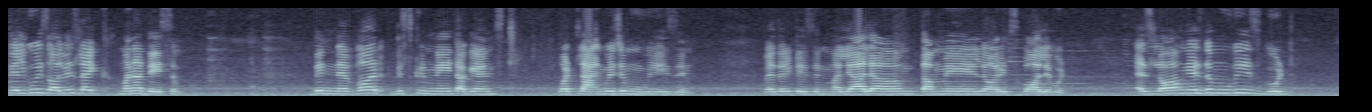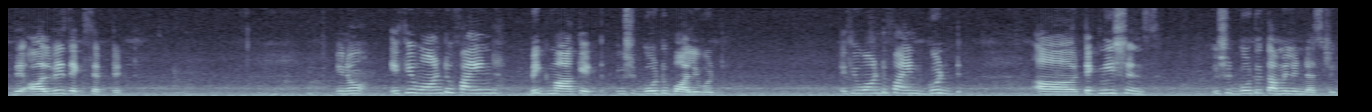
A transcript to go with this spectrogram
Telugu is always like Mana Desam. They never discriminate against what language a movie is in, whether it is in Malayalam, Tamil, or it's Bollywood. As long as the movie is good, they always accept it. You know, if you want to find big market, you should go to Bollywood If you want to find good uh, technicians, you should go to Tamil industry.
